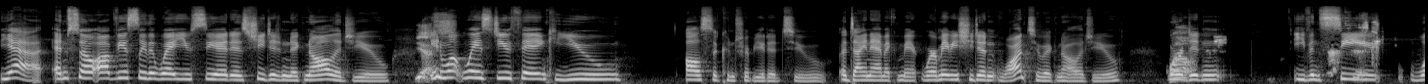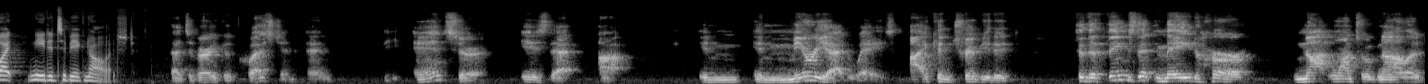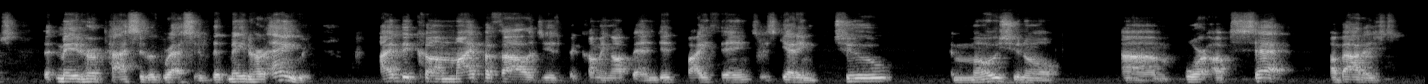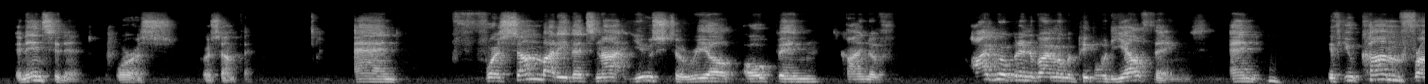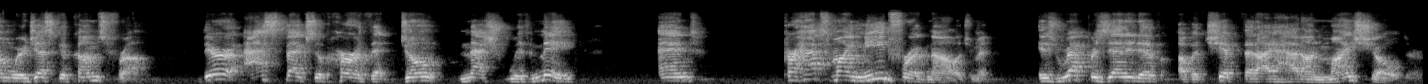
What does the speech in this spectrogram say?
yeah. And so obviously, the way you see it is she didn't acknowledge you. Yes. In what ways do you think you also contributed to a dynamic where maybe she didn't want to acknowledge you or well, didn't even see what needed to be acknowledged? That's a very good question. And the answer is that uh, in in myriad ways, I contributed to the things that made her not want to acknowledge, that made her passive aggressive, that made her angry. I become my pathology is becoming upended by things, is getting too emotional um, or upset about a, an incident or a, or something, and for somebody that's not used to real open kind of I grew up in an environment where people would yell things. And hmm. if you come from where Jessica comes from, there are aspects of her that don't mesh with me. And perhaps my need for acknowledgement is representative of a chip that I had on my shoulder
